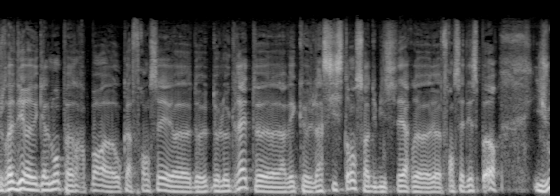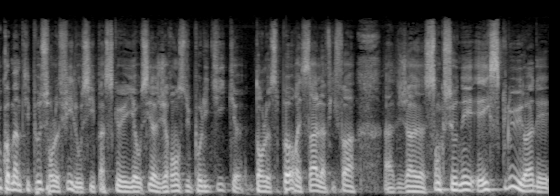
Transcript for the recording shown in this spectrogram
Je voudrais dire également par rapport au cas français euh, de, de Le Gret, euh, avec euh, l'insistance hein, du ministère français des Sports, il joue comme un petit peu sur le fil aussi, parce qu'il y a aussi la gérance du politique dans le sport, et ça, la FIFA a déjà sanctionné et exclu hein, des,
